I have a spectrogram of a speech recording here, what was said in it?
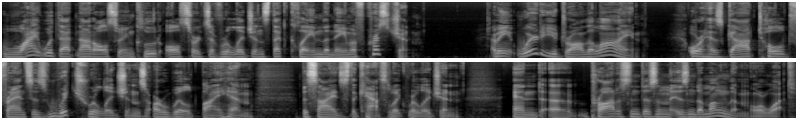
why would that not also include all sorts of religions that claim the name of Christian? I mean, where do you draw the line? Or has God told Francis which religions are willed by him besides the Catholic religion? And uh, Protestantism isn't among them, or what?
